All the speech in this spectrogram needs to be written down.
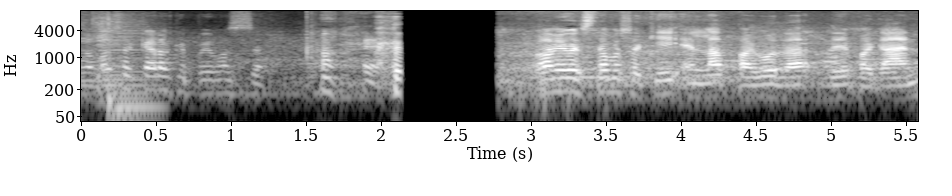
Lo más cercano que pudimos hacer. Hola amigos, estamos aquí en la pagoda de Bagan.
